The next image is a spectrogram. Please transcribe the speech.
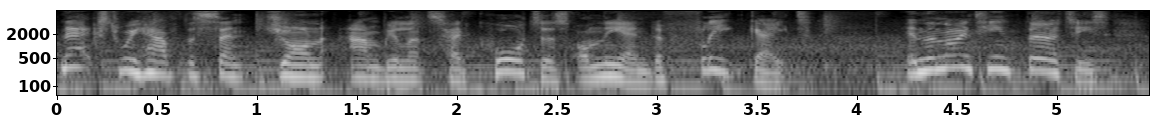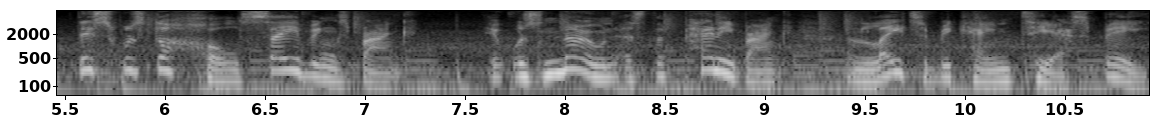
Next, we have the St John Ambulance Headquarters on the end of Fleetgate. In the 1930s, this was the Hull Savings Bank. It was known as the Penny Bank and later became TSB.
